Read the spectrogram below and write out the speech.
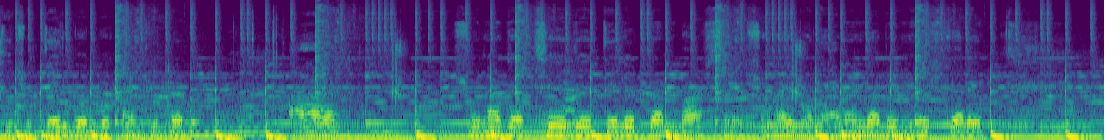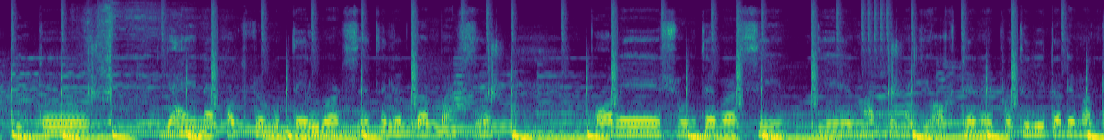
কিছু তেল ভরবো পাঁচ লিটার আর শোনা যাচ্ছে যে তেলের দাম বাড়ছে, সবাই বলে এমনভাবে নিউজ করে। কিন্তু জানি না কতটুকু তেল বাড়ছে, তেলের দাম বাড়ছে। পরে শুনতে পারছি যে মাত্র নাকি অক্টেনের প্রতি লিটারে মাত্র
